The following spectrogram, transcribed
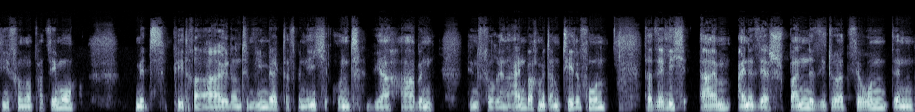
die Firma Pazemo mit Petra Agel und Tim Wienberg, das bin ich, und wir haben den Florian Heinbach mit am Telefon. Tatsächlich ähm, eine sehr spannende Situation, denn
